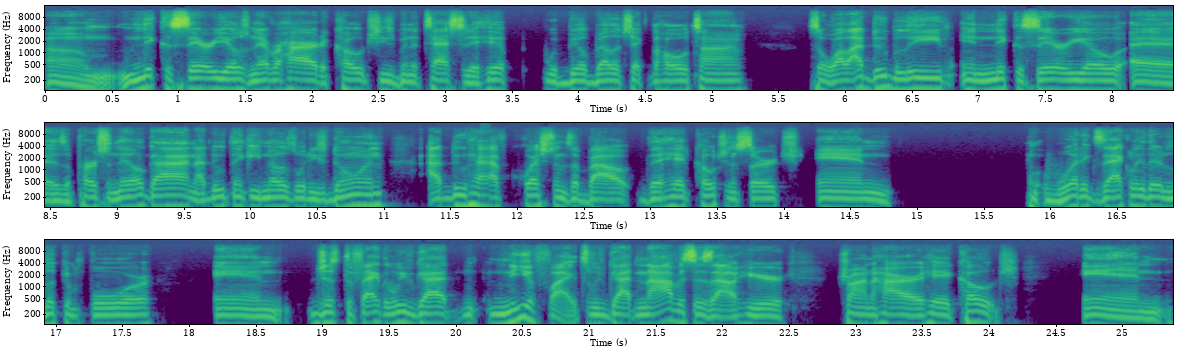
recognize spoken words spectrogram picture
Um, Nick Caserio's never hired a coach. He's been attached to the hip with Bill Belichick the whole time. So while I do believe in Nick Caserio as a personnel guy, and I do think he knows what he's doing, I do have questions about the head coaching search and what exactly they're looking for, and just the fact that we've got neophytes, we've got novices out here trying to hire a head coach, and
